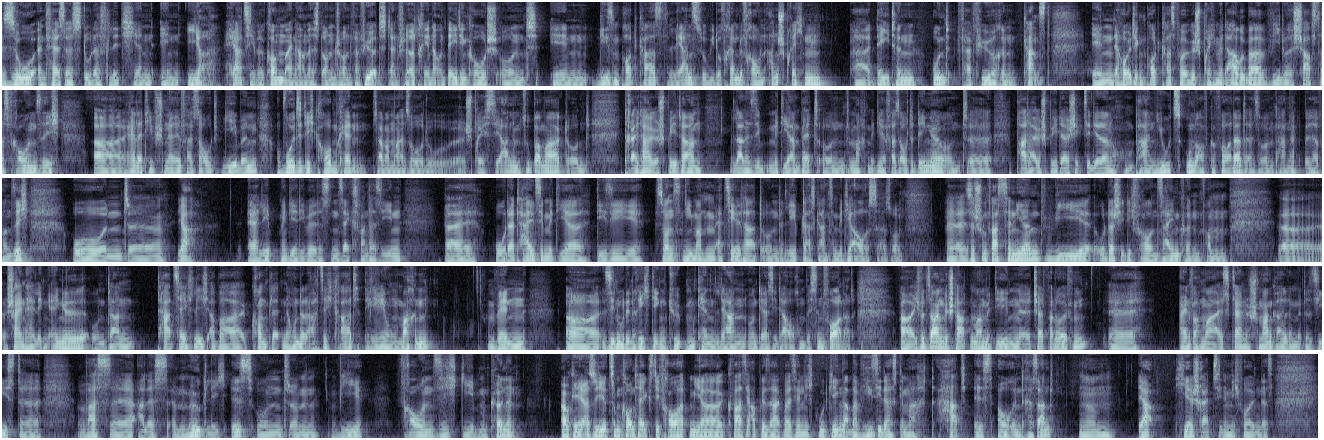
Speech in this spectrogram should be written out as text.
So entfesselst du das Flittchen in ihr. Herzlich willkommen, mein Name ist Don John Verführt, dein Flirttrainer und Datingcoach und in diesem Podcast lernst du, wie du fremde Frauen ansprechen, äh, daten und verführen kannst. In der heutigen Podcast-Folge sprechen wir darüber, wie du es schaffst, dass Frauen sich äh, relativ schnell versaut geben, obwohl sie dich kaum kennen. Sagen wir mal so, du äh, sprichst sie an im Supermarkt und drei Tage später landet sie mit dir am Bett und macht mit dir versaute Dinge und ein äh, paar Tage später schickt sie dir dann noch ein paar Nudes unaufgefordert, also ein paar Nacktbilder von sich. Und äh, ja, erlebt mit dir die wildesten Sexfantasien äh, oder teilt sie mit dir, die sie sonst niemandem erzählt hat und lebt das Ganze mit dir aus. Also äh, es ist schon faszinierend, wie unterschiedlich Frauen sein können vom äh, scheinhelligen Engel und dann tatsächlich aber komplett eine 180-Grad-Drehung machen, wenn äh, sie nur den richtigen Typen kennenlernen und der sie da auch ein bisschen fordert. Äh, ich würde sagen, wir starten mal mit den äh, Chatverläufen. Äh, einfach mal als kleine Schmankerl, damit du siehst, äh, was äh, alles möglich ist und ähm, wie Frauen sich geben können. Okay, also hier zum Kontext. Die Frau hat mir quasi abgesagt, weil es ihr nicht gut ging, aber wie sie das gemacht hat, ist auch interessant. Ähm, ja, hier schreibt sie nämlich folgendes.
